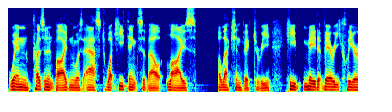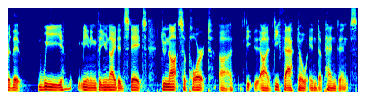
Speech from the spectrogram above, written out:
when President Biden was asked what he thinks about Lai's election victory, he made it very clear that we, meaning the United States, do not support uh, de, uh, de, facto independence.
